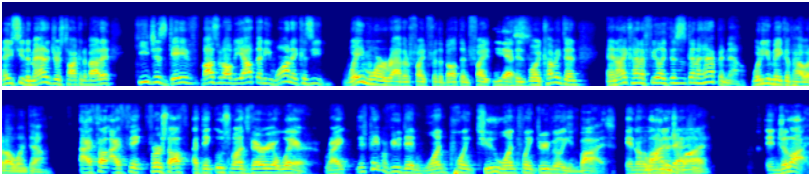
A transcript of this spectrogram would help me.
Now you see the managers talking about it. He just gave Masvidal the out that he wanted because he'd way more rather fight for the belt than fight Yes. his boy Covington. And I kind of feel like this is going to happen now. What do you make of how it all went down? I thought I think first off, I think Usman's very aware, right? This pay-per-view did 1.2, 1.3 million buys. And a The lot of in that July. in July.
